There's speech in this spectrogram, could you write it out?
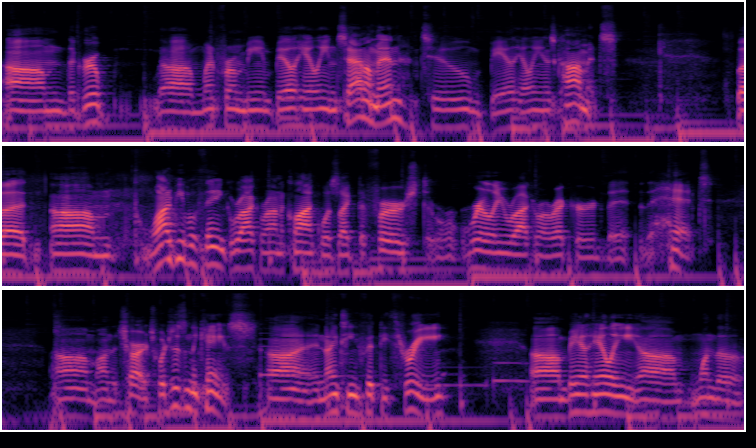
um, the group uh, went from being Bill Haley and Saddlemen to Bill Haley and his Comets. But um, a lot of people think Rock Around the Clock was like the first really rock and roll record, that, the hit um, on the charts, which isn't the case. Uh, in 1953, um, Haley um, one of the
